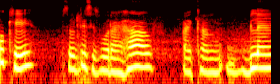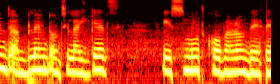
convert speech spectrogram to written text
Okay, so this is what I have. I can blend and blend until I get a smooth curve around there.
